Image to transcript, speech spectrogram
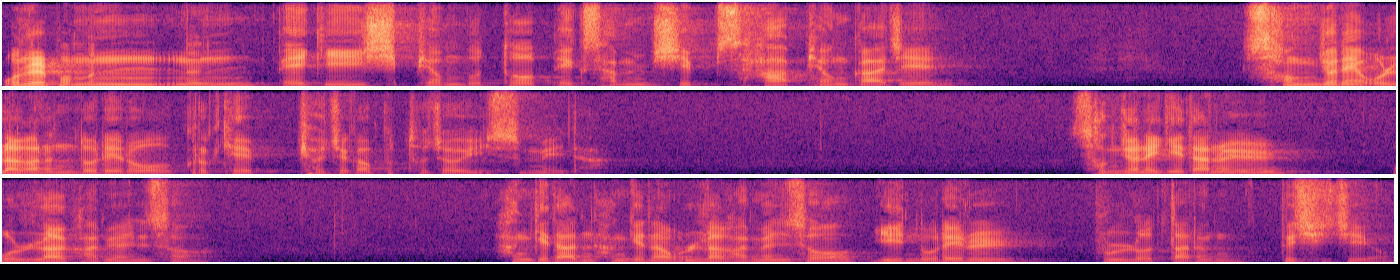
오늘 본문은 120편부터 134편까지 성전에 올라가는 노래로 그렇게 표제가 붙어져 있습니다. 성전의 계단을 올라가면서 한 계단 한 계단 올라가면서 이 노래를 불렀다는 뜻이지요.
